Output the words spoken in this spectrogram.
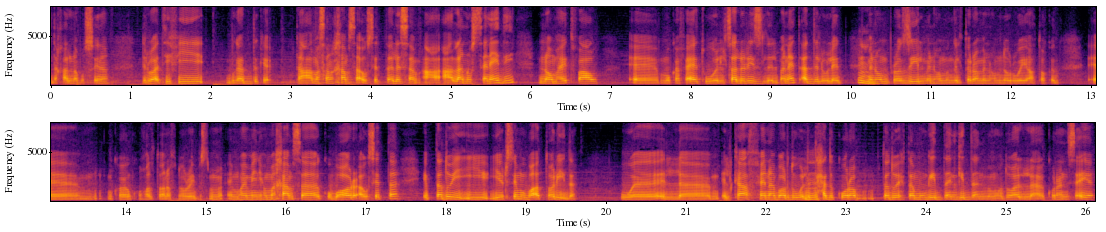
دخلنا بصينا. دلوقتي في بجد بتاع مثلا خمسة أو ستة لسه أع- أعلنوا السنة دي إنهم هيدفعوا مكافآت والسالاريز للبنات قد الولاد. مم. منهم برازيل منهم إنجلترا منهم نرويج أعتقد. ممكن أكون غلطانة في نرويج بس المهم يعني هم خمسة كبار أو ستة ابتدوا يرسموا بقى الطريق ده. والكاف هنا برضو والاتحاد الكورة ابتدوا يهتموا جدا جدا بموضوع الكره النسائية.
